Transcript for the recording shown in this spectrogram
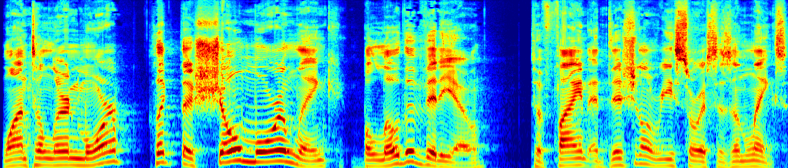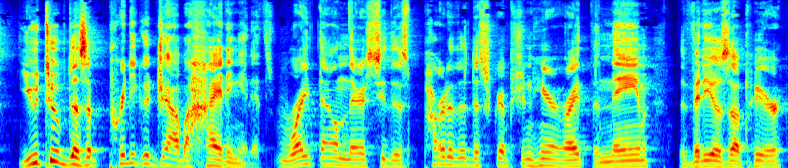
Want to learn more? Click the show more link below the video to find additional resources and links. YouTube does a pretty good job of hiding it. It's right down there. See this part of the description here, right? The name, the video's up here.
